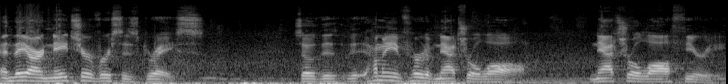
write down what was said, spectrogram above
and they are nature versus grace. So, the, the, how many have heard of natural law? Natural law theory.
